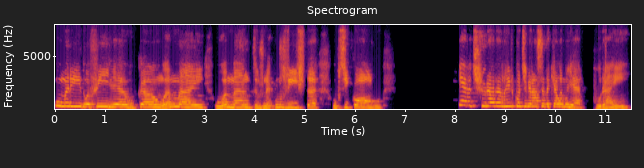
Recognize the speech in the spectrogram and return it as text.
o marido, a filha, o cão, a mãe, o amante, o ginecologista, o psicólogo. Era de chorar a rir com a desgraça daquela mulher. Porém.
